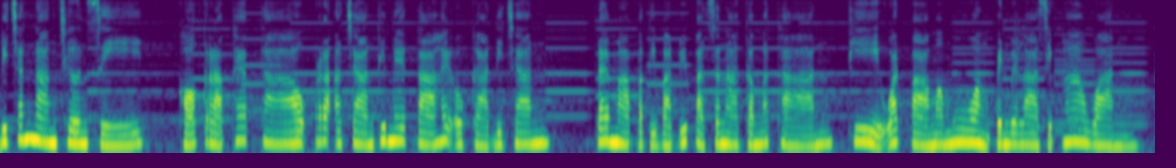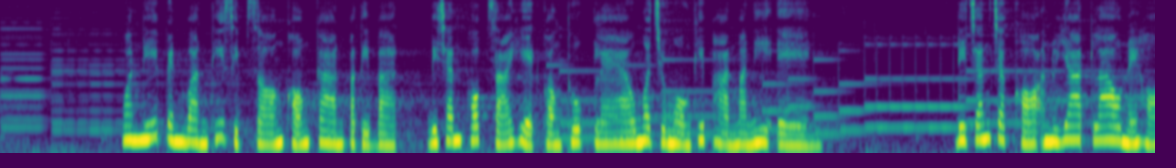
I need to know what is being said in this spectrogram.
ดิฉันนางเชิญสี ขอกราบแทบเท้าพระอาจารย์ที่เมตตาให้โอกาสดิฉัน ได้มาปฏิบัติวิปัสสนากรรมฐานที่วัดป่ามะม่วงเป็นเวลา 15 วัน วันนี้เป็นวันที่ 12 ของการปฏิบัติ ดิฉันพบสาเหตุของทุกข์แล้วเมื่อชั่วโมงที่ผ่านมานี่เอง ดิฉันจะขออนุญาตเล่าในหอ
